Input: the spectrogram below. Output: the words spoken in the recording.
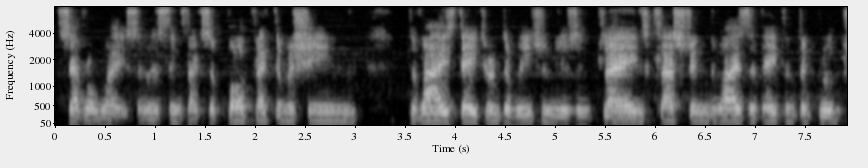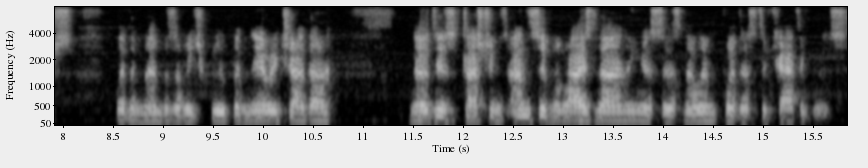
several ways. So there's things like support vector machine, divide data into region using planes, clustering divides the data into groups where the members of each group are near each other, Notice clustering is unsupervised learning as there's no input as to categories.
